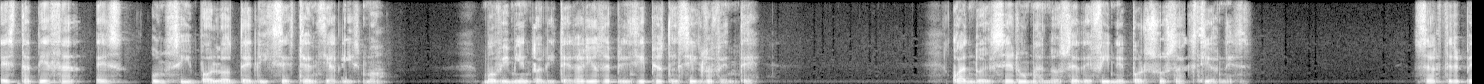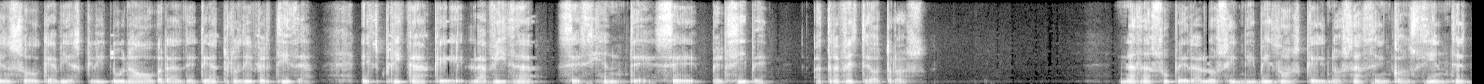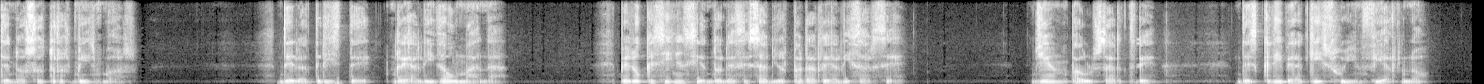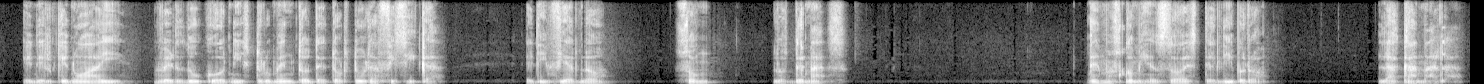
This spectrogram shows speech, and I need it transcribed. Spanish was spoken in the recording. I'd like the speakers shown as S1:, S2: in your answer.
S1: Esta pieza es un símbolo del existencialismo, movimiento literario de principios del siglo XX. Cuando el ser humano se define por sus acciones. Sartre pensó que había escrito una obra de teatro divertida. Explica que la vida se siente, se percibe a través de otros. Nada supera a los individuos que nos hacen conscientes de nosotros mismos, de la triste realidad humana, pero que siguen siendo necesarios para realizarse. Jean-Paul Sartre describe aquí su infierno, en el que no hay verdugo ni instrumento de tortura física. El infierno son los demás. Demos comienzo a este libro, La Cámara.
